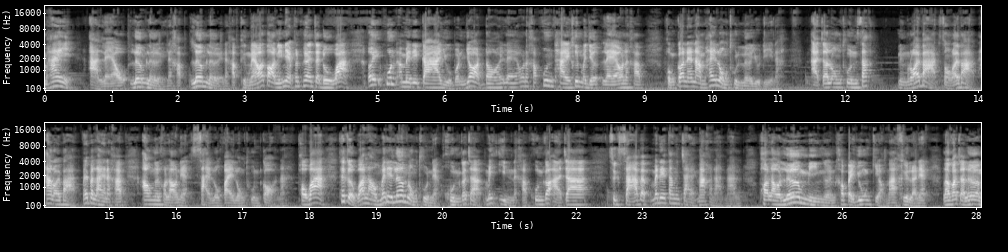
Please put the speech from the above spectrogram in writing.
ำให้อ่านแล้วเริ่มเลยนะครับเริ่มเลยนะครับถึงแม้ว่าตอนนี้เนี่ยเพื่อนๆจะดูว่า เอ้ยหุ้นอเมริกาอยู่บนยอดดอยแล้วนะครับหุ้นไทยขึ้นมาเยอะแล้วนะครับ ผมก็แนะนำให้ลงทุนเลยอยู่ดีนะอาจจะลงทุนสัก 100 บาท 200 บาท 500 บาท ไม่เป็นไรนะครับ เอาเงินของเราเนี่ยใส่ลงไปลงทุนก่อนนะ เพราะว่าถ้าเกิดว่าเราไม่ได้เริ่มลงทุนเนี่ย คุณก็จะไม่อินนะครับ คุณก็อาจจะศึกษาแบบไม่ได้ตั้งใจมากขนาดนั้น พอเราเริ่มมีเงินเข้าไปยุ่งเกี่ยวมากขึ้นแล้วเนี่ย เราก็จะเริ่ม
